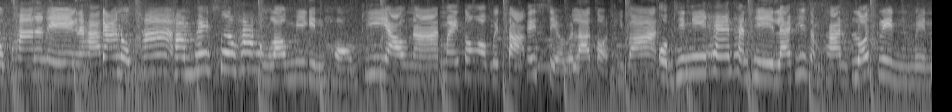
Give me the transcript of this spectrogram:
อบผ้านั่นเองนะคะ การอบผ้าทำให้เสื้อผ้าของเรามีกลิ่นหอมที่ยาวนานไม่ต้องเอาไปตากให้เสียเวลาต่อที่บ้าน อบที่นี่แห้งทันทีและที่สำคัญลดกลิ่นเหม็น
